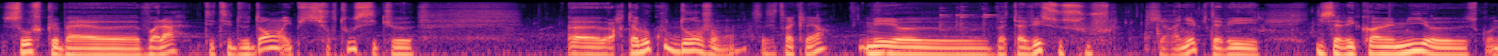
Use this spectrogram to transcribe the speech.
Sauf que bah voilà, t'étais dedans et puis surtout c'est que euh, alors t'as beaucoup de donjons, hein, ça c'est très clair, mais euh, bah, t'avais ce souffle qui régnait, puis avais, ils avaient quand même mis euh, ce qu'on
